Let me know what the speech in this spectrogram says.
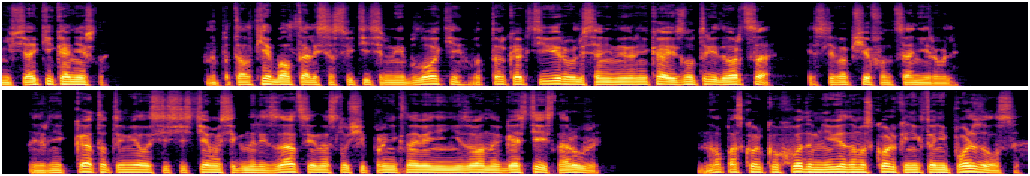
не всякий, конечно. На потолке болтались осветительные блоки, вот только активировались они наверняка изнутри дворца, если вообще функционировали. Наверняка тут имелась и система сигнализации на случай проникновения незваных гостей снаружи. Но поскольку ходом неведомо сколько никто не пользовался,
